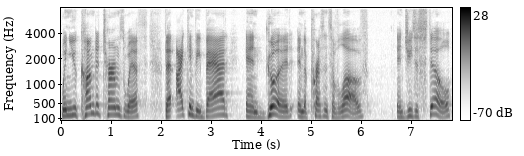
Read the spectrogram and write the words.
when you come to terms with that I can be bad and good in the presence of love, and Jesus still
